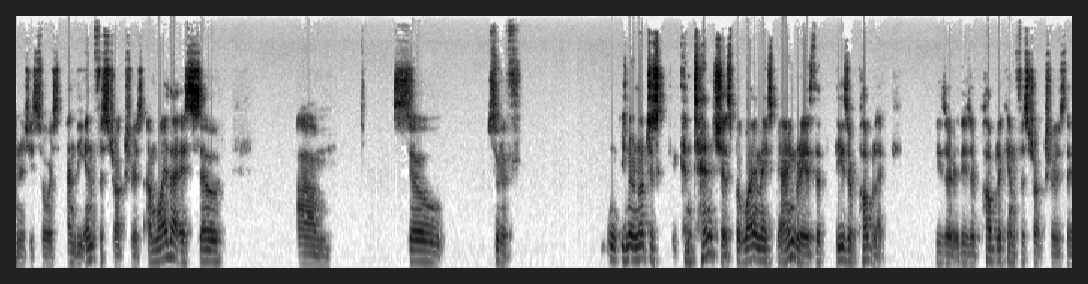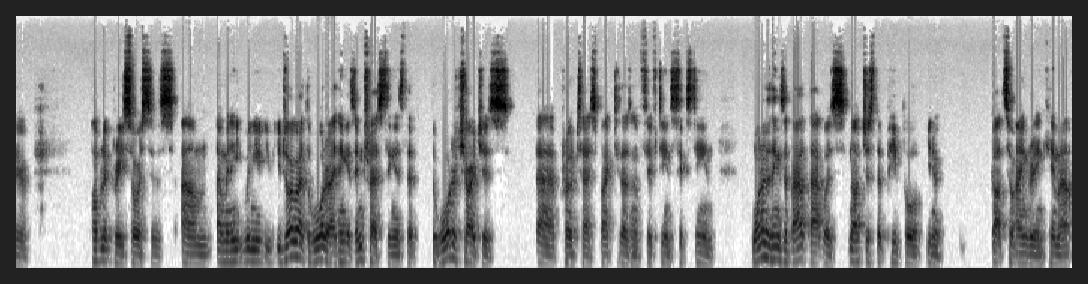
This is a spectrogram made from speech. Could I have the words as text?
energy source and the infrastructures. And why that is so um, so sort of you know not just contentious but why it makes me angry is that these are public. These are these are public infrastructures. They are public resources. Um, and when you, when you, you talk about the water i think it's interesting is that the water charges uh, protest back 2015 16 one of the things about that was not just that people you know got so angry and came out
